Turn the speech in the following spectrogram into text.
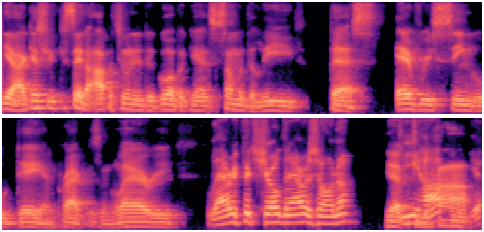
yeah, I guess you could say the opportunity to go up against some of the lead best every single day in practice. And Larry, Larry Fitzgerald in Arizona, yeah, D Hop, yeah.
